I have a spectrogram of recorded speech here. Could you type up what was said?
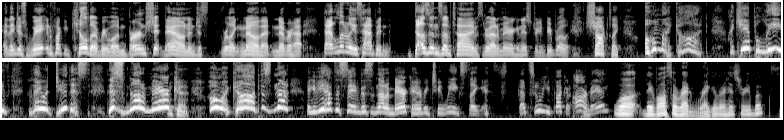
and they just went and fucking killed everyone, burned shit down, and just were like, no, that never happened. That literally has happened dozens of times throughout American history, and people are like, shocked, like, "Oh my god, I can't believe they would do this. This is not America. Oh my god, this is not like if you have to say this is not America every two weeks, like that's who you fucking are, man." Well, they've also read regular history books,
